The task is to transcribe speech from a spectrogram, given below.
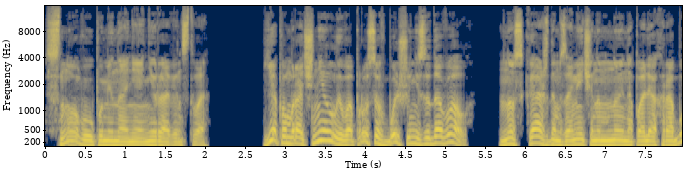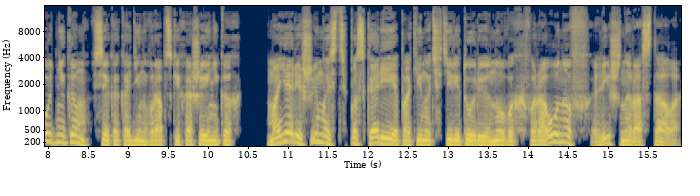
Снова упоминание неравенства. Я помрачнел и вопросов больше не задавал, но с каждым замеченным мной на полях работником, все как один в рабских ошейниках, Моя решимость поскорее покинуть территорию новых фараонов лишь нарастала.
